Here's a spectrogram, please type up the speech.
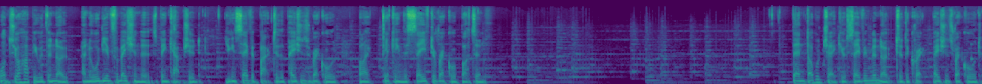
Once you're happy with the note and all the information that's been captured, you can save it back to the patient's record by clicking the Save to Record button. Then double check you're saving the note to the correct patient's record.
